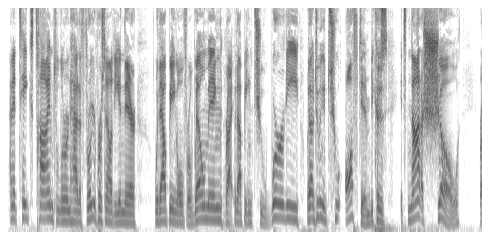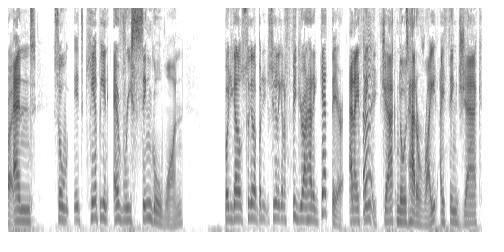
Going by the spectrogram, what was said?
and it takes time to learn how to throw your personality in there without being overwhelming, right. without being too wordy, without doing it too often because it's not a show. Right. And so it can't be in every single one. But you got to, so you got, but you got to figure out how to get there. And I think Okay. Jack knows how to write. I think Jack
